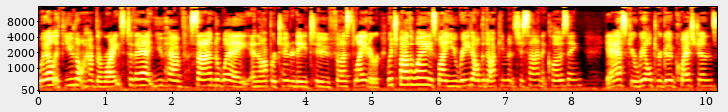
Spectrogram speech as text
Well, if you don't have the rights to that, you have signed away an opportunity to fuss later, which by the way is why you read all the documents you sign at closing. You ask your realtor good questions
